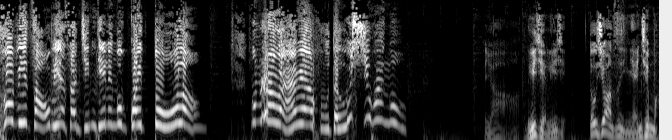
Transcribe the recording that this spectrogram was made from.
可比照片上今天的我乖多了。我们这万元户都喜欢我。哎呀，理解理解，都希望自己年轻嘛。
